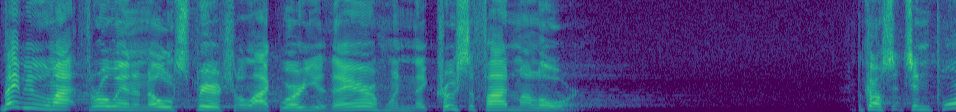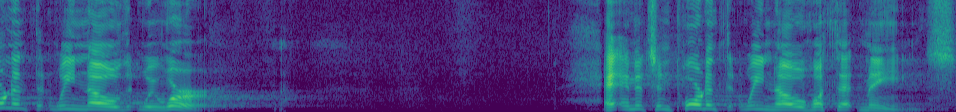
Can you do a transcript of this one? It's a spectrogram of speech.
maybe we might throw in an old spiritual like, Were you there when they crucified my Lord? Because it's important that we know that we were. And, and it's important that we know what that means.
